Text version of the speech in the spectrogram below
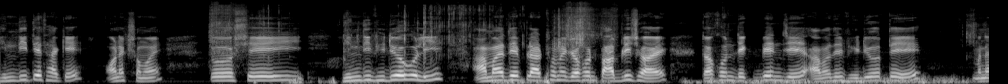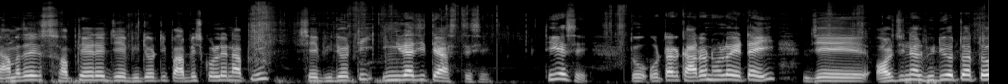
হিন্দিতে থাকে অনেক সময়। তো সেই হিন্দি ভিডিওগুলি আমাদের প্ল্যাটফর্মে যখন পাবলিশ হয়, তখন দেখবেন যে আমাদের ভিডিওতে মানে আমাদের সফটওয়্যারে যে ভিডিওটি পাবলিশ করলেন আপনি, সেই ভিডিওটি ইংরাজিতে আসতেছে। ঠিক আছে? তো ওটার কারণ হলো এটাই যে অরিজিনাল ভিডিওটা তো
